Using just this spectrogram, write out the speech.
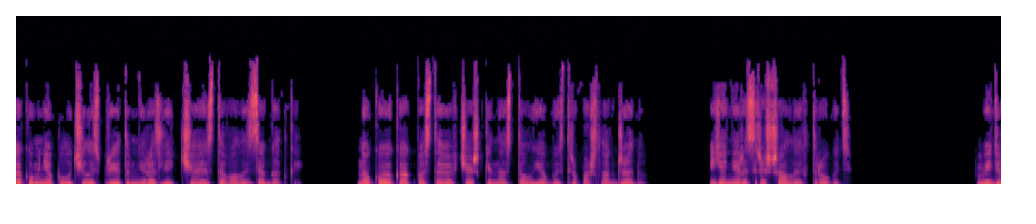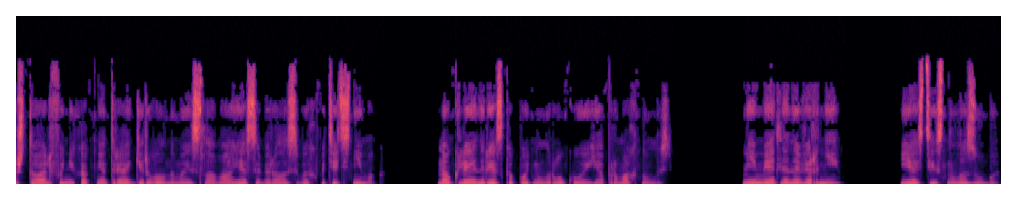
Как у меня получилось при этом не разлить чай, оставалось загадкой. Но кое-как, поставив чашки на стол, я быстро пошла к Джаду. Я не разрешала их трогать. Видя, что Альфа никак не отреагировал на мои слова, я собиралась выхватить снимок. Но Клейн резко поднял руку, и я промахнулась. «Немедленно верни». Я стиснула зубы.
